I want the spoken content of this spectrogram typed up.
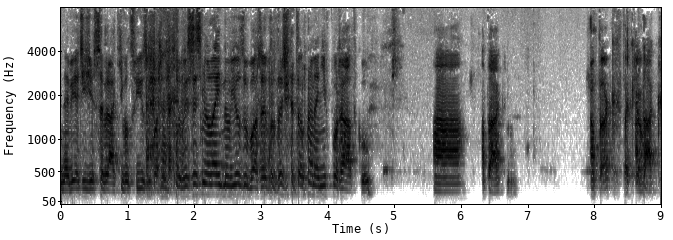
Nevěří, že se vrátí od svého zubaře. tak to by si měl najít nového zubaře, protože tohle není v pořádku. A, a tak, no. A tak, tak jo. A tak.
